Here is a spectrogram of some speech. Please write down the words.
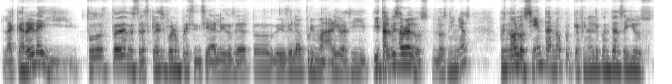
la carrera y todo, todas nuestras clases fueron presenciales, o sea, todo desde la primaria, así. Y tal vez ahora los, los niños, pues no lo sientan, ¿no? Porque a final de cuentas ellos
